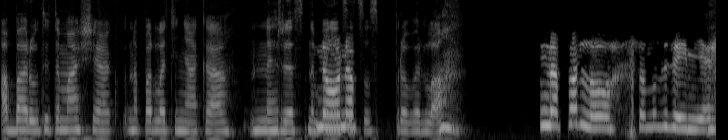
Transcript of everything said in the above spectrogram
A Baru, ty to máš jak? Napadla tě nějaká neřest nebo no, něco, nap- co jsi provedla? Napadlo, samozřejmě.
